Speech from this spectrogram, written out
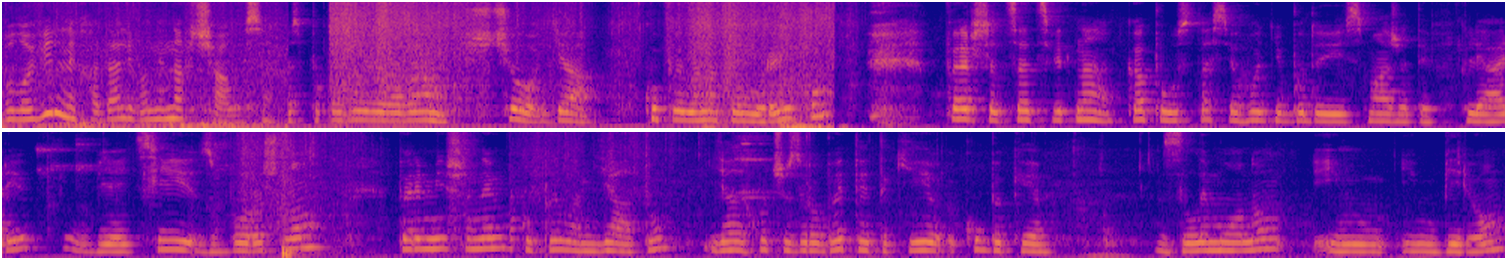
було вільних, а далі вони навчалися. Покажу я вам, що я купила на тому ринку. Перше це цвітна капуста. Сьогодні буду її смажити в клярі, в яйці з борошном перемішаним. Купила м'яту. Я хочу зробити такі кубики з лимоном, ім- імбірем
